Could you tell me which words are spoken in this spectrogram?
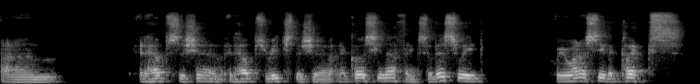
Um, it helps the show. It helps reach the show, and it costs you nothing. So this week, we want to see the clicks,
